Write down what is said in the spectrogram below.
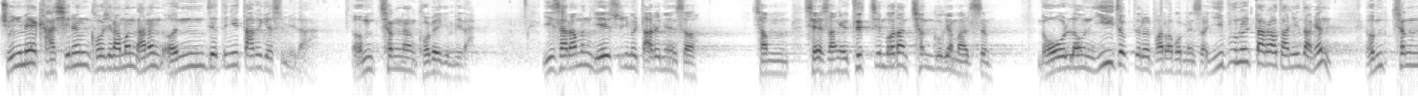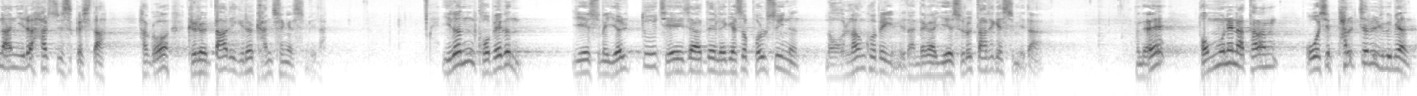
주님의 가시는 곳이라면 나는 언제든지 따르겠습니다. 엄청난 고백입니다. 이 사람은 예수님을 따르면서 참 세상에 듣지 못한 천국의 말씀, 놀라운 이적들을 바라보면서 이분을 따라다닌다면 엄청난 일을 할 수 있을 것이다 하고 그를 따르기를 간청했습니다. 이런 고백은 예수님의 열두 제자들에게서 볼 수 있는 놀라운 고백입니다. 내가 예수를 따르겠습니다. 근데 본문에 나타난 58절을 읽으면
